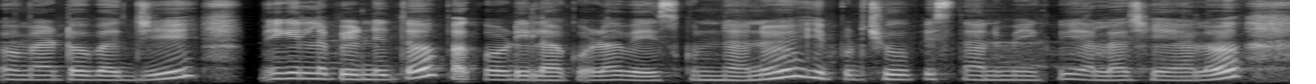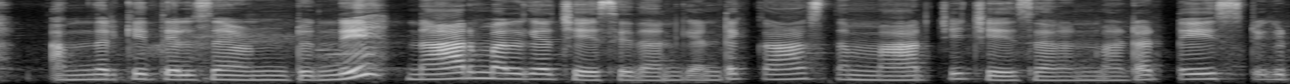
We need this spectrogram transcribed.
టొమాటో బజ్జీ మిగిలిన పిండితో పకోడీలా కూడా వేసుకున్నాను. ఇప్పుడు చూపిస్తాను మీకు ఎలా చేయాలో. అందరికీ తెలిసే ఉంటుంది. నార్మల్గా చేసేదానికంటే కాస్త మార్చి చేశానమాట టేస్ట్కి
